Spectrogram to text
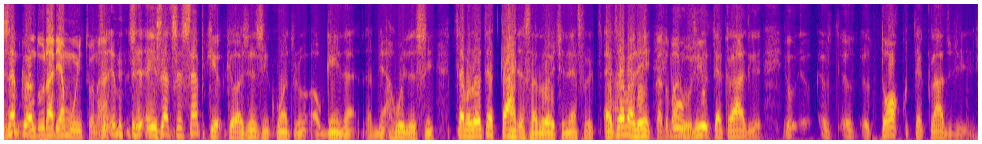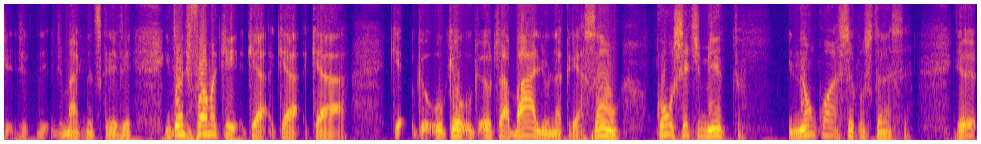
sabe que não eu- duraria muito, né? Exato, você sabe que, que eu às vezes encontro alguém da, da minha rua e diz assim, trabalhou até tarde essa noite, né? Falei, é, Ah, trabalhei, eu ouvi o teclado, eu, eu, eu, eu, eu toco o teclado de, de, de, de- de máquina de escrever. Então, de forma que, que, a, que, a, que, a, que, que o, que eu, que eu trabalho na criação com o sentimento e não com a circunstância. Eu- eu-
